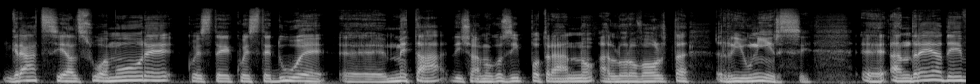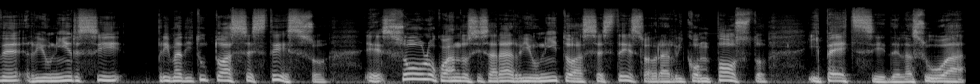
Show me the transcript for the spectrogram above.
grazie al suo amore queste, queste due eh, metà, diciamo così, potranno a loro volta riunirsi. Eh, Andrea deve riunirsi prima di tutto a se stesso e solo quando si sarà riunito a se stesso avrà ricomposto i pezzi della sua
